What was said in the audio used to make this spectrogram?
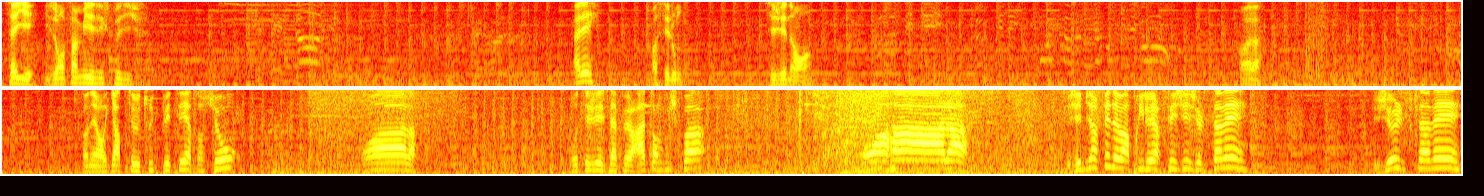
Ça y est, ils ont enfin mis les explosifs. Allez Oh c'est long. C'est gênant hein. Voilà On regarde le truc péter attention. Voilà. Protéger les sapeurs. Attends bouge pas. Voilà. J'ai bien fait d'avoir pris le RPG je le savais. Je le savais.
